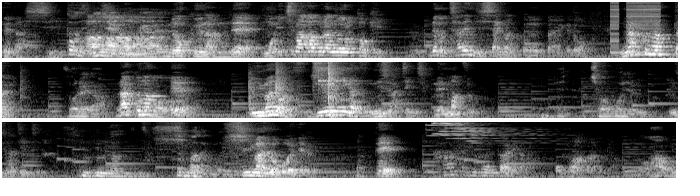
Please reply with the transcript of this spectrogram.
てたし。当時あ26 6なんでもう一番脂乗る時。でもチャレンジしたいなって思ったんやけどなくなったんよそれが。なくなって今ではです12月28日年めっちゃ覚えてる。末28日なん暇で覚えてる。日まで覚えてる。で川崎フロンターレからオファーがあると。わお。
